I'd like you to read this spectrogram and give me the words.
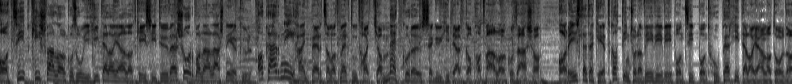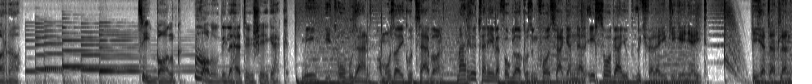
A CIP kisvállalkozói hitelajánlat készítővel sorbanállás nélkül akár néhány perc alatt megtudhatja, mekkora összegű hitelt kaphat vállalkozása. A részletekért kattintson a www.cip.hu per hitelajánlat oldalra. CIP Bank. Valódi lehetőségek. Mi itt Óbudán, a Mozaik utcában már 50 éve foglalkozunk Volkswagennel és szolgáljuk ügyfeleink igényeit. Hihetetlen,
